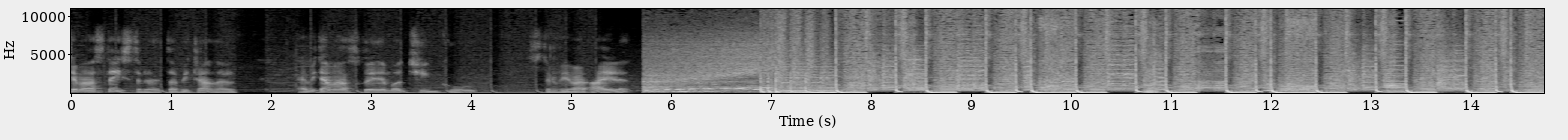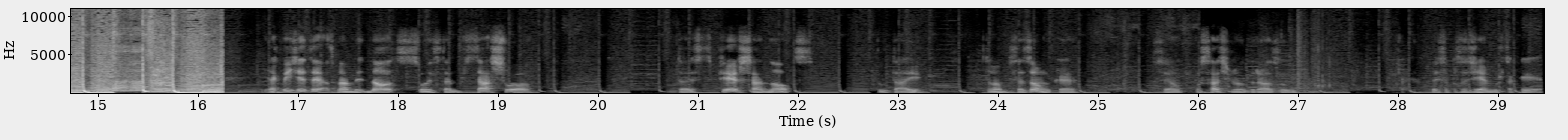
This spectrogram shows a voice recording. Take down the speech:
Siema, z tej strony Tobi Channel. Ja witam was w kolejnym odcinku Survival Island. Jak widzicie teraz mamy noc, słońce tam już zaszło. To jest pierwsza noc tutaj. Tu mam sezonkę. Co ją posadźmy od razu. Tutaj sobie posadziłem już takie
